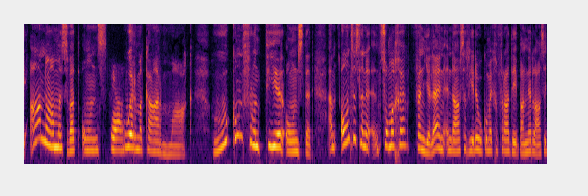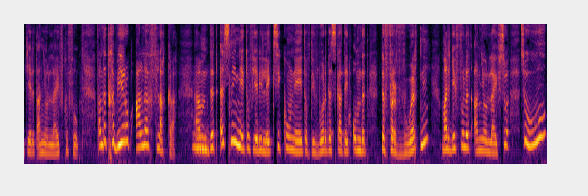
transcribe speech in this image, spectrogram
die aannames wat ons ja. oor mekaar maak. Hoe konfronteer ons dit? Um, ons is in, in sommige van julle en en daar's 'n rede hoekom ek gevra het wanneer laas het jy dit aan jou lyf gevoel? Want dit gebeur op alle vlakke. Um mm. dit is nie net of jy die leksikon het of die woorde woordeskat het om dit te verwoord nie, maar jy voel dit aan jou lyf. So so hoe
